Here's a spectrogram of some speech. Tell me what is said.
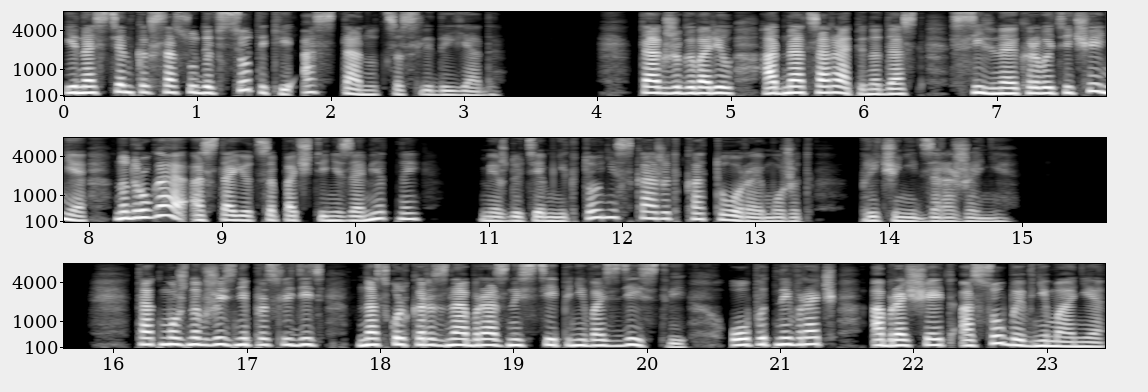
и на стенках сосуда все-таки останутся следы яда. Также говорил, одна царапина даст сильное кровотечение, но другая остается почти незаметной, между тем никто не скажет, которое может причинить заражение. Так можно в жизни проследить, насколько разнообразны степени воздействий. Опытный врач обращает особое внимание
